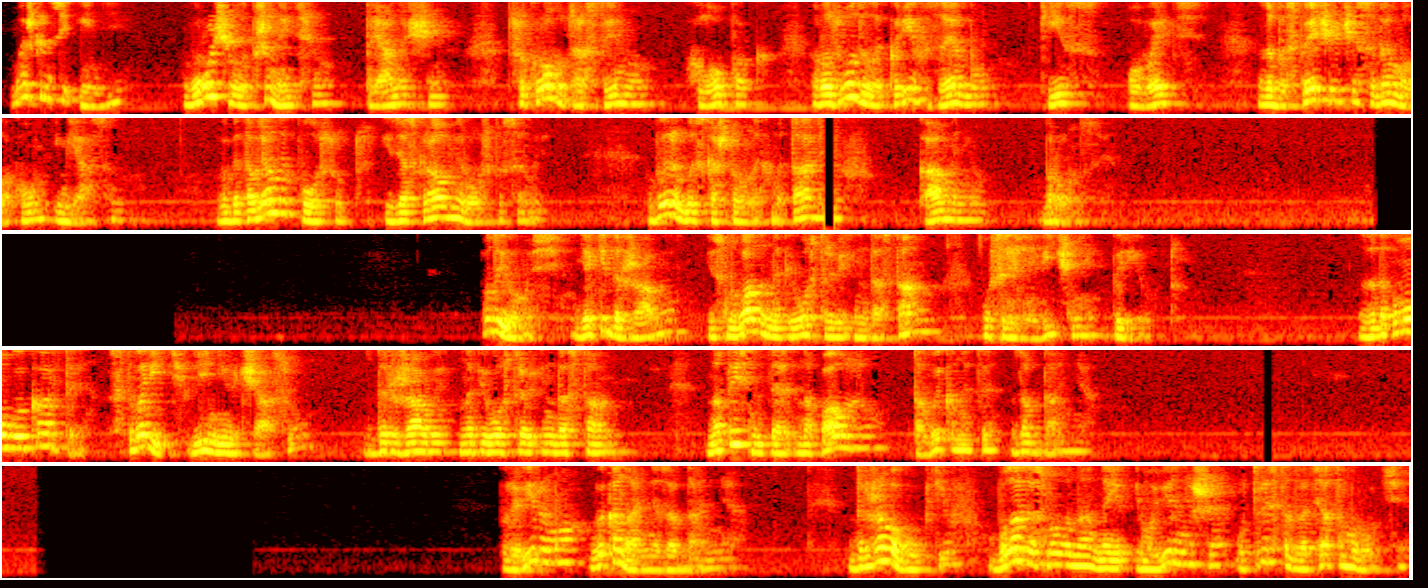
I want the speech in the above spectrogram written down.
Мешканці Індії вирощували пшеницю, прянощі, цукрову тростину, хлопок, розводили корів зебу, кіз, овець, забезпечуючи себе молоком і м'ясом. Виготовляли посуд із яскравими розписами, вироби з коштовних металів, каменю, бронзи. Подивимось, які держави існували на півострові Індостан у середньовічний період. За допомогою карти створіть лінію часу держави на півострові Індостан, натиснете на паузу та виконайте завдання. Перевіримо виконання завдання. Держава Гуптів була заснована найімовірніше у 320 році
